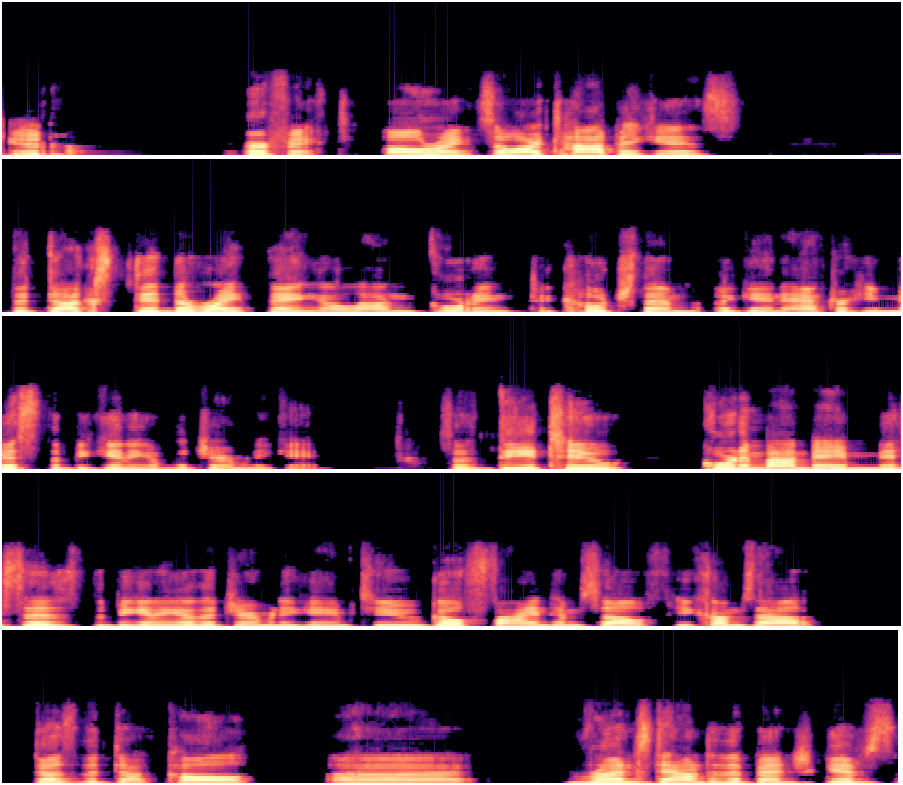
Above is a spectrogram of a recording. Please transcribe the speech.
Good. Perfect. All right. So our topic is the Ducks did the right thing and allowed Gordon to coach them again after he missed the beginning of the Germany game. So D2, Gordon Bombay misses the beginning of the Germany game to go find himself. He comes out, does the duck call, uh, runs down to the bench, gives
